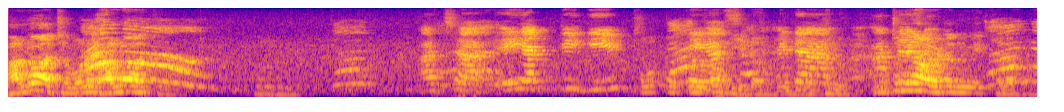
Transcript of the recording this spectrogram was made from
ভালো আছো বলো ভালো আছো। আচ্ছা এই একটি গিফট ঠিক আছে? এটা। আচ্ছা তুমি নাও এটা তুমি খেলা করো।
